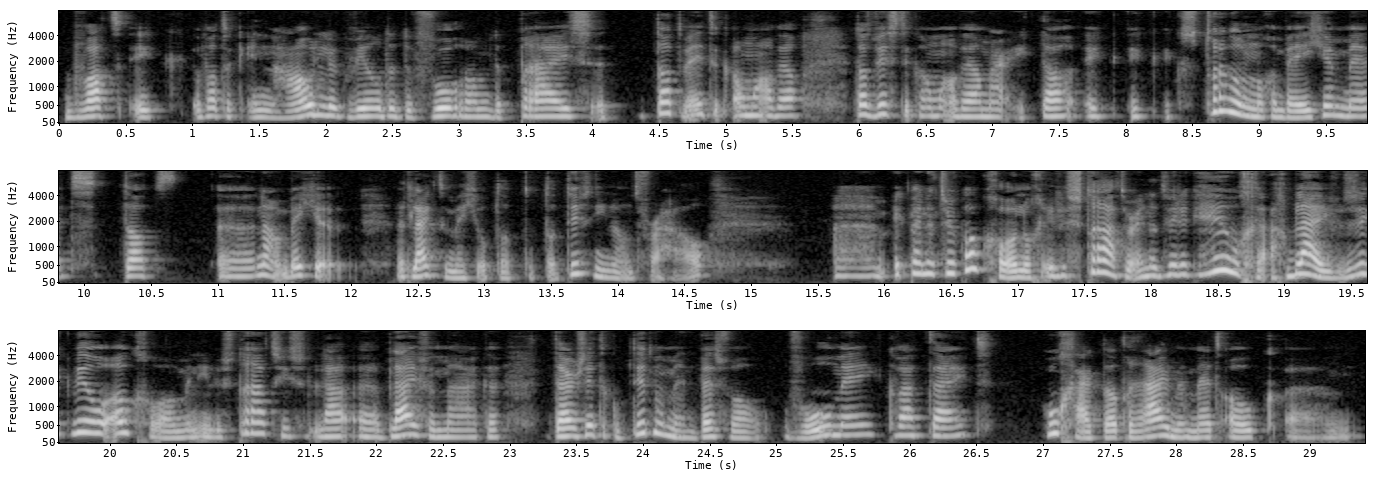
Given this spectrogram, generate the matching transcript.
wat ik, wat ik inhoudelijk wilde, de vorm, de prijs, het dat weet ik allemaal al wel. Dat wist ik allemaal al wel. Maar ik dacht, ik, ik, ik struggelde nog een beetje met dat. Uh, nou, een beetje. Het lijkt een beetje op dat, op dat Disneyland verhaal. Um, ik ben natuurlijk ook gewoon nog illustrator en dat wil ik heel graag blijven. Dus ik wil ook gewoon mijn illustraties uh, blijven maken. Daar zit ik op dit moment best wel vol mee qua tijd. Hoe ga ik dat rijmen met ook um,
